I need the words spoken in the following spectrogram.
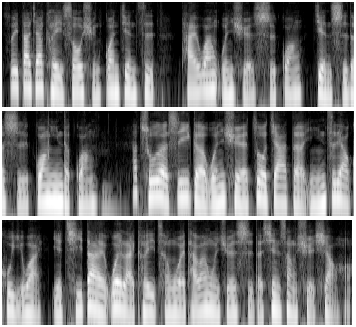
所以大家可以搜寻关键字“台湾文学时光”，简时的时，光阴的光。嗯它除了是一个文学作家的影音资料库以外，也期待未来可以成为台湾文学史的线上学校哈。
